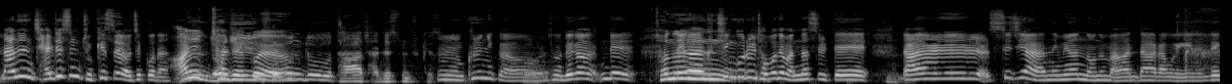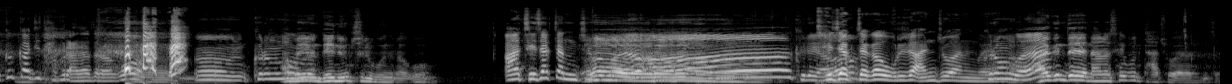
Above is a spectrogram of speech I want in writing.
나는 잘 됐으면 좋겠어요 어쨌거나. 아니 잘 될 거예요. 세 분도 다 잘 됐으면 좋겠어요. 음, 그러니까요. 어. 그래서 내가 근데 저는 내가 그 친구를 저번에 만났을 때 음. 나를 쓰지 않으면 너는 망한다라고 얘기했는데 끝까지 답을 안 하더라고. 어, 그러는 아, 거 왜냐면 보면 내 눈치를 보느라고. 아 제작자 눈치 본 어, 거예요? 어, 어, 아 그래요. 제작자가 우리를 안 좋아하는 거야. 그런 거야? 아, 근데 나는 세 분 다 좋아요, 진짜.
